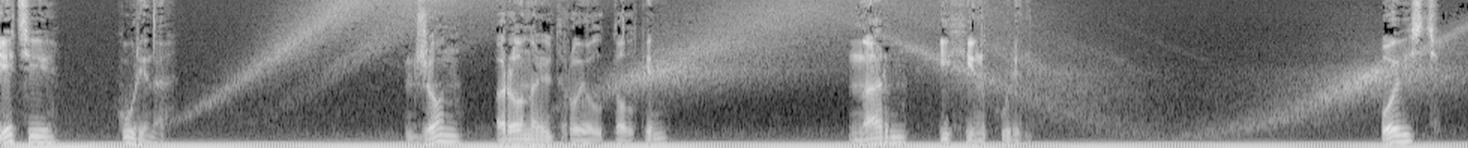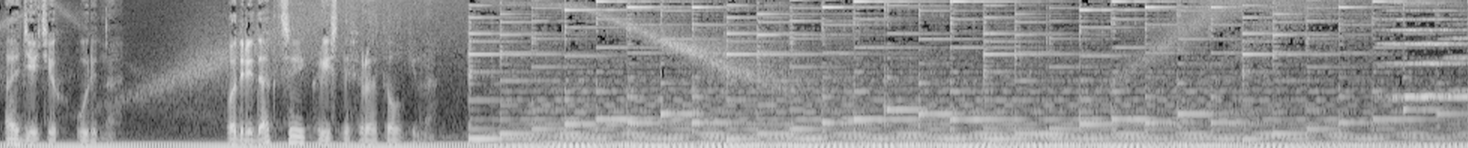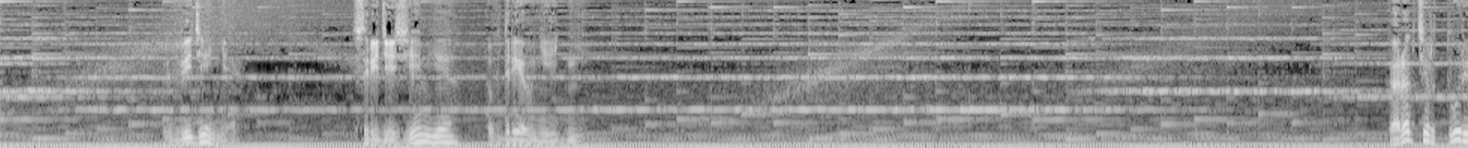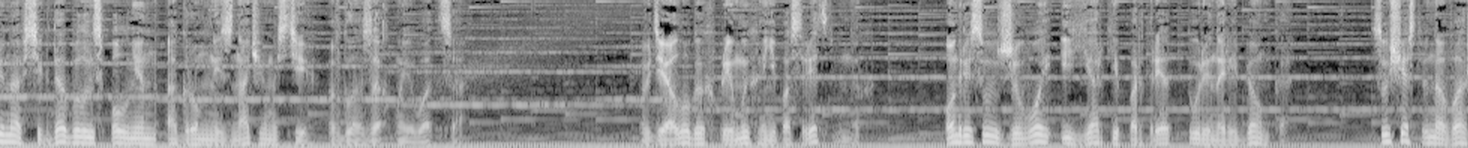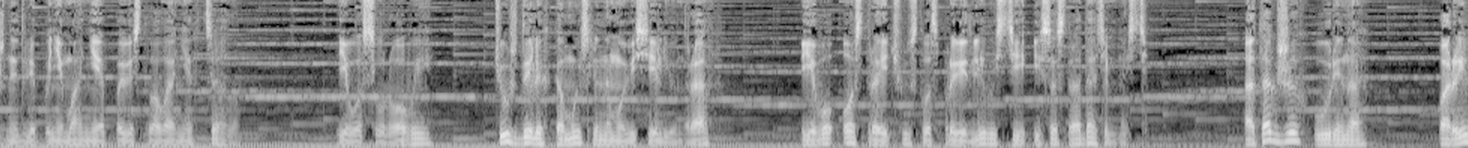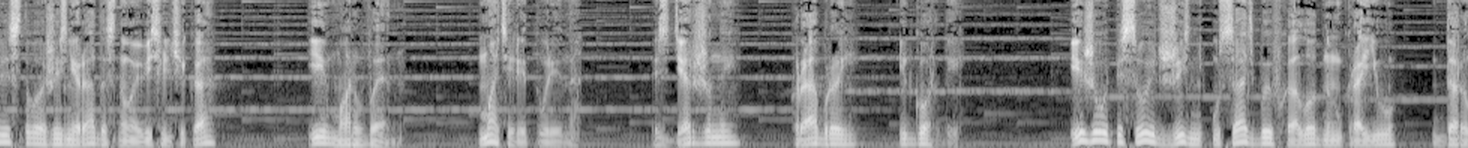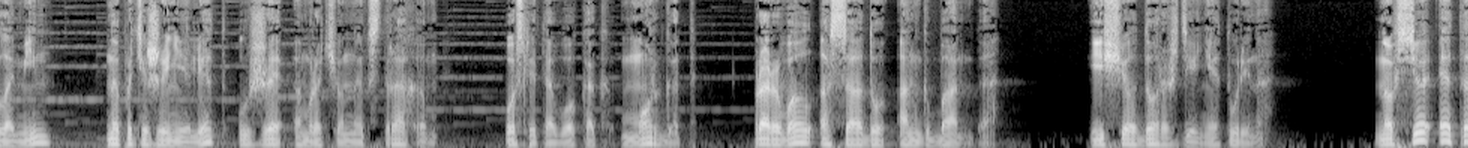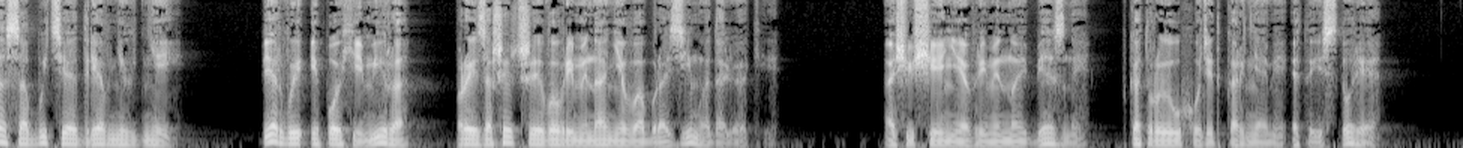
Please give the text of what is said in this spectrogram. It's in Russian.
Дети Курина. Джон Рональд Ройл Толкин. Нарн и Фин Курин. Повесть о детях Курина. Под редакцией Кристофера Толкина Введение Средиземье в древние дни Характер Турина всегда был исполнен огромной значимости в глазах моего отца. В диалогах прямых и непосредственных он рисует живой и яркий портрет Турина ребенка, существенно важный для понимания повествования в целом. Его суровый, чуждый легкомысленному веселью нрав, его острое чувство справедливости и сострадательность, а также Хурина, порывистого, жизнерадостного весельчака и Марвен, матери Турина, сдержанный, храбрый и гордый. И живописует жизнь усадьбы в холодном краю Дарламин на протяжении лет уже омраченных страхом, после того, как Моргот прорвал осаду Ангбанда, еще до рождения Турина. Но все это события древних дней, первой эпохи мира, произошедшие во времена невообразимо далекие. Ощущение временной бездны, в которую уходит корнями эта история,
